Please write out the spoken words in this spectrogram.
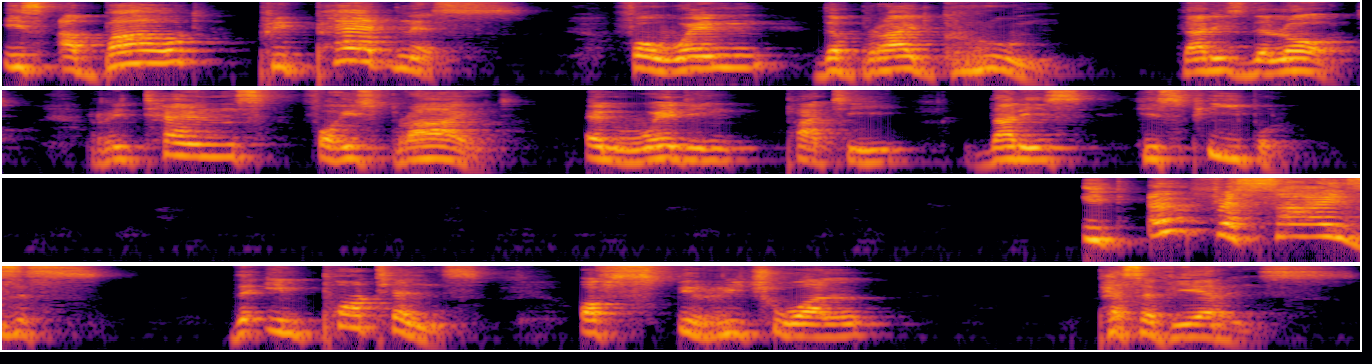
is about preparedness for when the bridegroom, that is the Lord, returns for his bride and wedding party, that is his people. It emphasizes the importance of spiritual perseverance.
